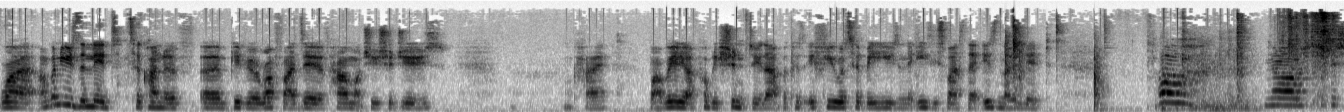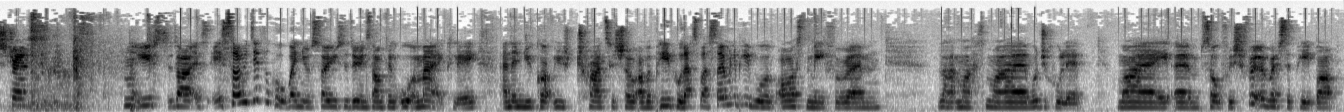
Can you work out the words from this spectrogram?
Right, I'm to use the lid to kind of um, give you a rough idea of how much you should use. Okay, but really I probably shouldn't do that because if you were to be using the Easy Spice, there is no lid. Oh, no, it's just stress. I'm not used to that. It's, it's so difficult when you're so used to doing something automatically and then you got you try to show other people. That's why so many people have asked me for um like my my what do you call it my um, saltfish fritter recipe but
